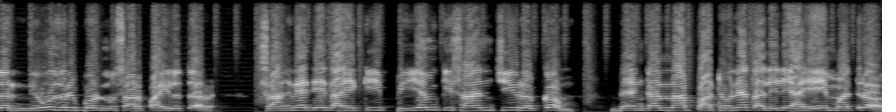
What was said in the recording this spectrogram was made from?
तर न्यूज रिपोर्टनुसार पाहिलं तर सांगण्यात येत आहे की पी एम किसानची रक्कम बँकांना पाठवण्यात आलेली आहे. मात्र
